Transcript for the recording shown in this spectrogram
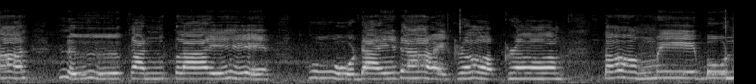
อ่านลือกันไกล ผู้ใดได้ครอบครอง ต้องมีบุญ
